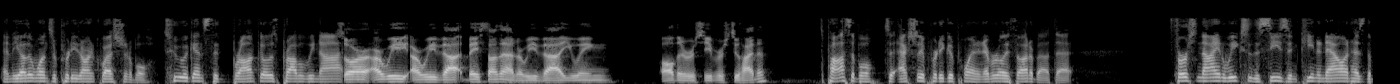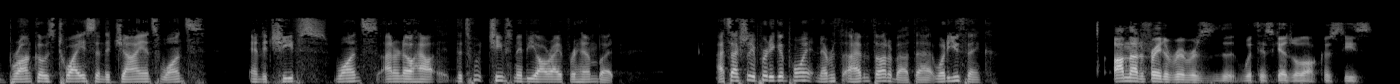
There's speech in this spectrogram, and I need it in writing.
And the other ones are pretty darn questionable. Two against the Broncos, probably not. So are, are we, are we, va- based on that, are we valuing all their receivers too high then? It's possible. It's actually a pretty good point. I never really thought about that. First nine weeks of the season, Keenan Allen has the Broncos twice and the Giants once and the Chiefs once. I don't know how the Chiefs may be all right for him, but that's actually a pretty good point. Never, th- I haven't thought about that. What do you think? I'm not afraid of Rivers with his schedule at all because he's,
